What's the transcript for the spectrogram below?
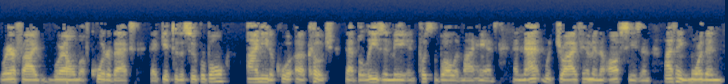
rarefied realm of quarterbacks that get to the Super Bowl, I need a, co- a, coach that believes in me and puts the ball in my hands. And that would drive him in the off season, I think, more than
